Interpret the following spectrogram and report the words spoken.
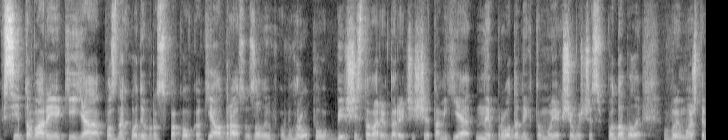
Всі товари, які я познаходив в розпаковках, я одразу залив в групу. Більшість товарів, до речі, ще там є, не проданих. Тому, якщо ви щось вподобали, ви можете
